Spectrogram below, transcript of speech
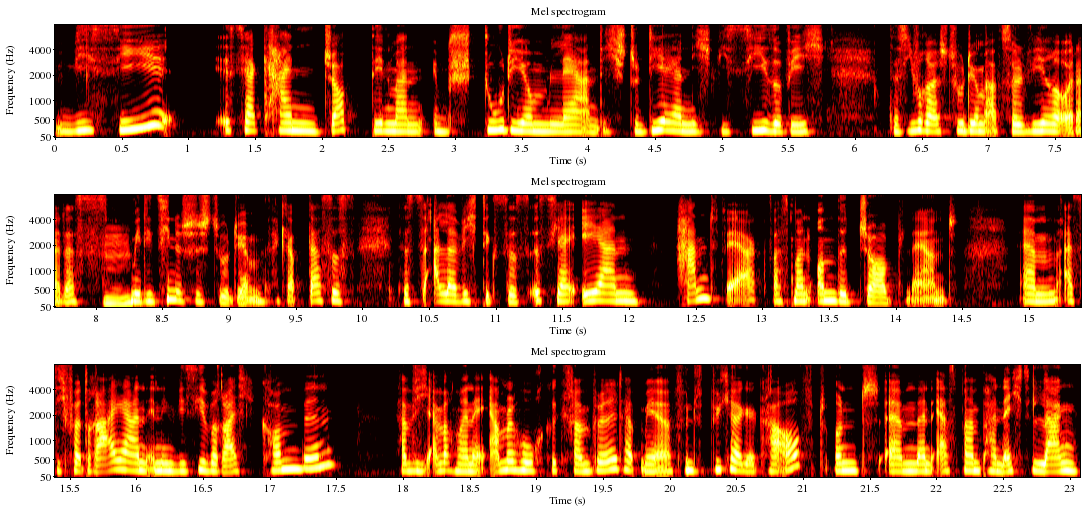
VC ist ja kein Job, den man im Studium lernt. Ich studiere ja nicht wie Sie, so wie ich das Jurastudium absolviere oder das mhm. medizinische Studium. Ich glaube, das ist das Allerwichtigste. Es ist ja eher ein Handwerk, was man on the job lernt. Ähm, als ich vor drei Jahren in den VC-Bereich gekommen bin, habe ich einfach meine Ärmel hochgekrempelt, habe mir fünf Bücher gekauft und ähm, dann erstmal ein paar Nächte lang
